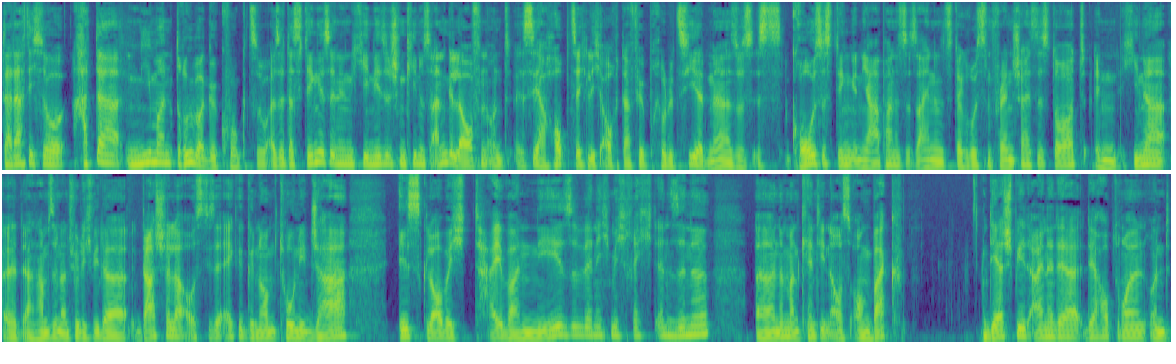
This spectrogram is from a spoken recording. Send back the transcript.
da dachte ich so, hat da niemand drüber geguckt? So, also das Ding ist in den chinesischen Kinos angelaufen und ist ja hauptsächlich auch dafür produziert. Ne? Also es ist ein großes Ding in Japan, es ist eines der größten Franchises dort. In China, äh, dann haben sie natürlich wieder Darsteller aus dieser Ecke genommen. Tony Jaa ist, glaube ich, Taiwanese, wenn ich mich recht entsinne. Äh, ne, man kennt ihn aus Ong Bak. Der spielt eine der, der Hauptrollen und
